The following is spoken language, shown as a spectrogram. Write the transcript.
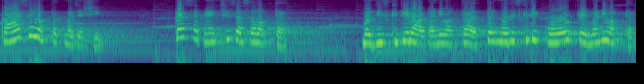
का असे वागतात माझ्याशी? काय सगळ्यांशीच असं वागतात? मधीच किती रागाने वागतात तर मधीच किती गोड प्रेमाने वागतात.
